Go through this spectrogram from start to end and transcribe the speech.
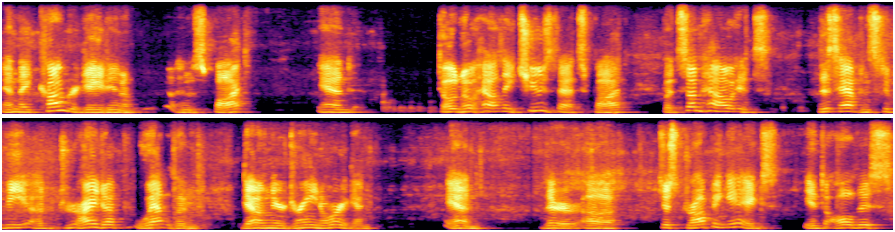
and they congregate in a, in a spot and don't know how they choose that spot, but somehow it's this happens to be a dried up wetland down near Drain, Oregon, and they're uh, just dropping eggs into all this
